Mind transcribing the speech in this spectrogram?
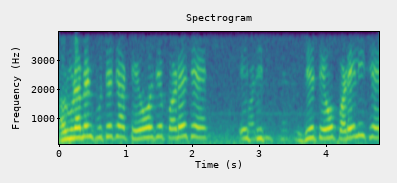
અરુણાબેન પૂછે છે આ ટેવો જે પડે છે એ જે ટેવો પડેલી છે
